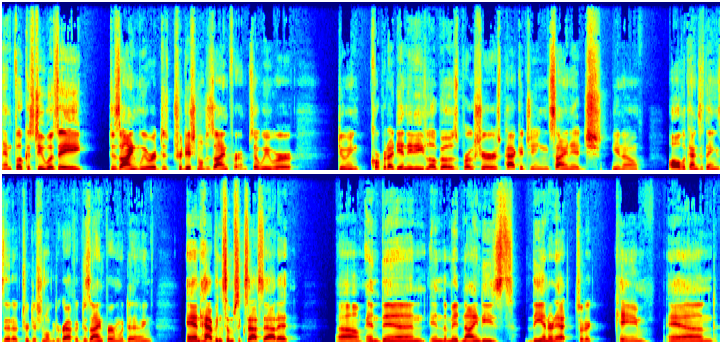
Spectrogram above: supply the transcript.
And Focus Two was a design. We were a traditional design firm, so we were doing corporate identity, logos, brochures, packaging, signage. You know, all the kinds of things that a traditional graphic design firm would doing, and having some success at it. Um, and then in the mid '90s, the internet sort of came and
